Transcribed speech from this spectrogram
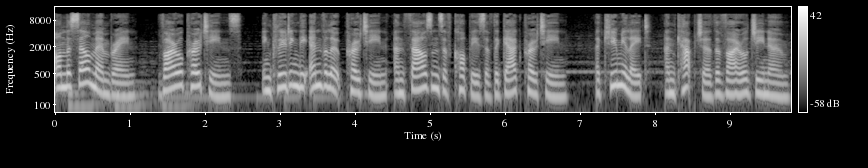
On the cell membrane, viral proteins, including the envelope protein and thousands of copies of the GAG protein, accumulate and capture the viral genome.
